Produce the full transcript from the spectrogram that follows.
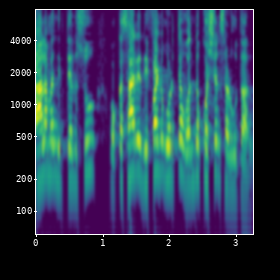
చాలామందికి తెలుసు. ఒక్కసారి రిఫండ్ కొడితే వంద క్వశ్చన్స్ అడుగుతారు.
